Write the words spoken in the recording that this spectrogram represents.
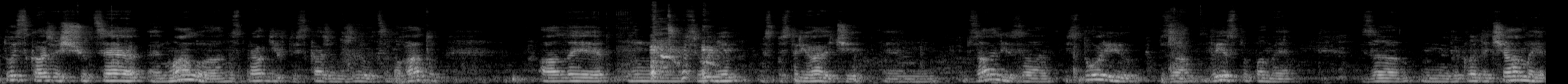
Хтось скаже, що це е, мало, а насправді хтось скаже, можливо, це багато. Але сьогодні, спостерігаючи ем, в залі за історією, за виступами, за викладачами, е,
